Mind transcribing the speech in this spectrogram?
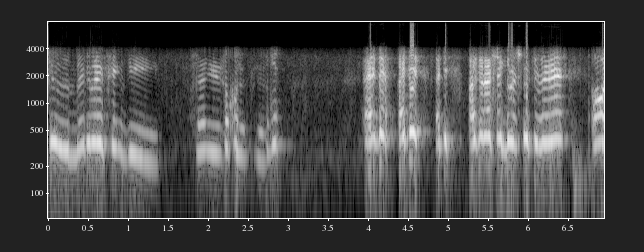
şu benim en sevdiğim. Dokuz. yapıyor. Git. Hadi hadi hadi. Arkadaşlar görüşmek üzere. O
